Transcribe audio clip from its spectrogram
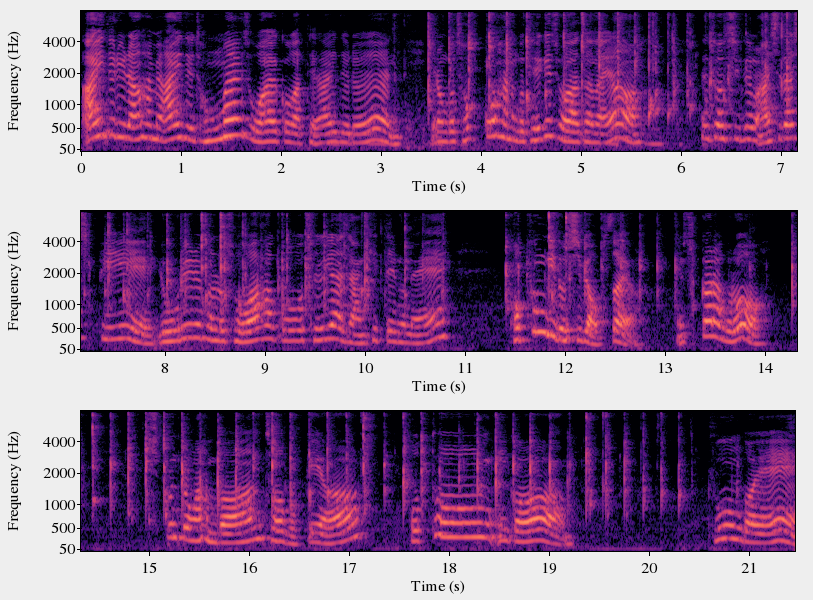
아이들이랑 하면 아이들 정말 좋아할 것 같아요. 아이들은 이런 거 적고 하는 거 되게 좋아하잖아요. 그래서 지금 아시다시피 요리를 별로 좋아하고 즐겨하지 않기 때문에 거품기도 집에 없어요. 숟가락으로 10분 동안 한번 저어볼게요. 보통 이거 부은 거에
